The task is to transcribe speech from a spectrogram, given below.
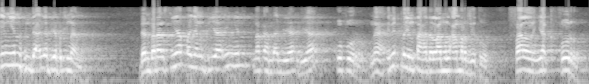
ingin hendaknya dia beriman. Dan barang siapa yang dia ingin, maka hendaknya dia, kufur." Nah, ini perintah adalah lamul amr situ. Falyakfur.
